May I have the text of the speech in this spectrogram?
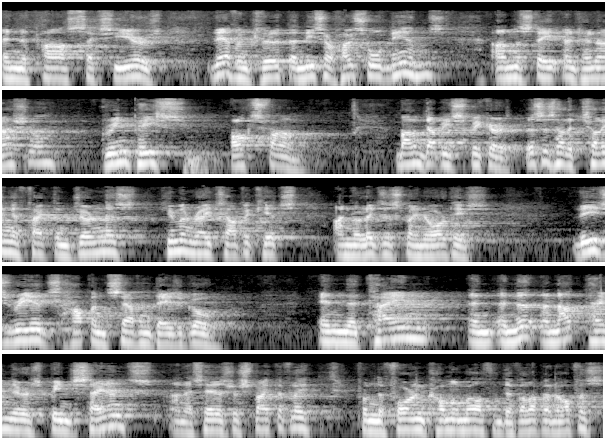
in the past six years. They have included, and these are household names, Amnesty International, Greenpeace, Oxfam. Madam Deputy Speaker, this has had a chilling effect on journalists, human rights advocates and religious minorities. These raids happened seven days ago. In the time, in, that time, there has been silence, and I say this respectively, from the Foreign Commonwealth and Development Office.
